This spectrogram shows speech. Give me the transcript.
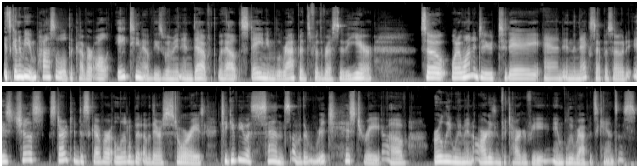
It's going to be impossible to cover all 18 of these women in depth without staying in Blue Rapids for the rest of the year. So, what I want to do today and in the next episode is just start to discover a little bit of their stories to give you a sense of the rich history of early women artisan photography in Blue Rapids, Kansas.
